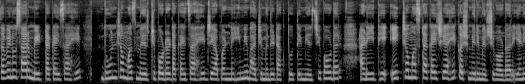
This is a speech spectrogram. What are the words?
चवीनुसार मीठ टाकायचं आहे. दोन चम्मच मिरची पावडर टाकायचं आहे जे आपण नेहमी भाजीमध्ये टाकतो ते मिरची पावडर. आणि इथे एक चम्मच टाकायची आहे कश्मीरी मिरची पावडर याने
